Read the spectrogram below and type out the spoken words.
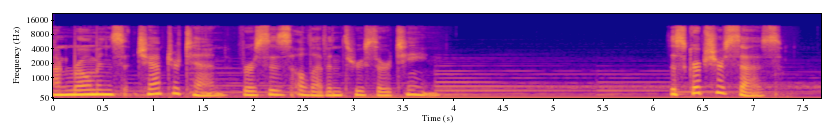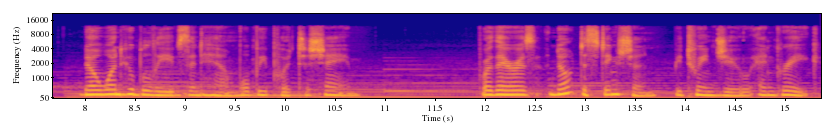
on Romans chapter 10, verses 11 through 13. The scripture says, No one who believes in him will be put to shame. For there is no distinction between Jew and Greek.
